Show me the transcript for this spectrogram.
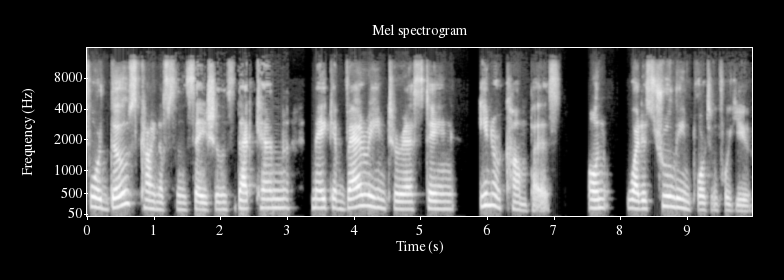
for those kind of sensations that can make a very interesting inner compass on what is truly important for you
